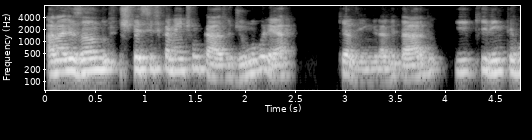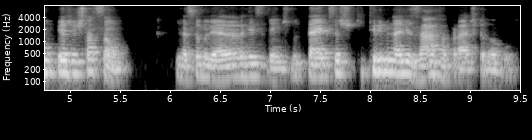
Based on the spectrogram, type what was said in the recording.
analisando especificamente um caso de uma mulher que havia engravidado e queria interromper a gestação. E essa mulher era residente do Texas, que criminalizava a prática do aborto.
